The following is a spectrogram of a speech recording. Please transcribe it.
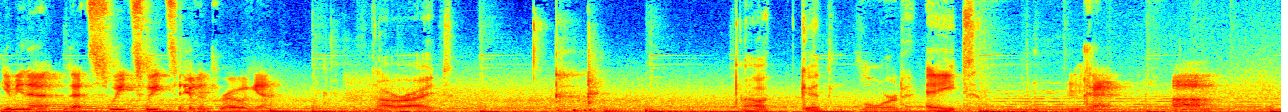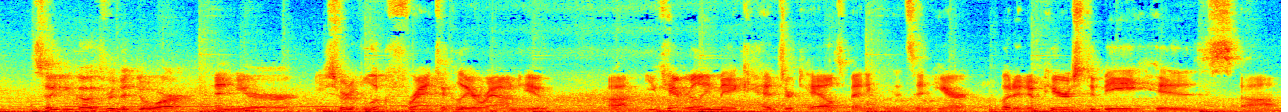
give me that that sweet sweet save and throw again. All right. Oh, good lord. Eight. Okay. Um, so you go through the door and you're you sort of look frantically around you. Um, you can't really make heads or tails of anything that's in here, but it appears to be his. Um,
